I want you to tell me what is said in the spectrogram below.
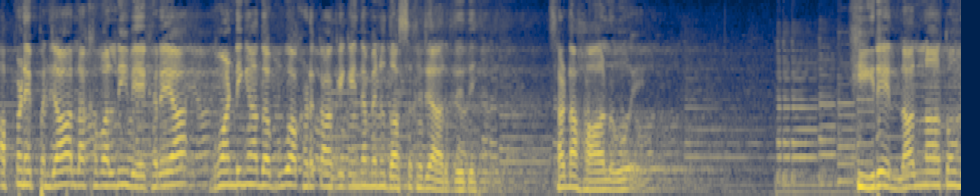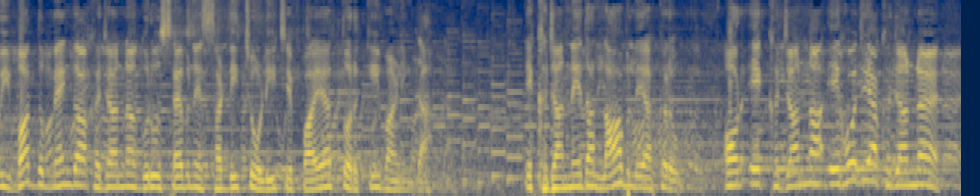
ਆਪਣੇ 50 ਲੱਖ ਵੱਲ ਨਹੀਂ ਵੇਖ ਰਿਹਾ ਗਵਾਂਡੀਆਂ ਦਾ ਬੂਹਾ ਖੜਕਾ ਕੇ ਕਹਿੰਦਾ, ਮੈਨੂੰ 10000 ਦੇ ਦੇ। ਸਾਡਾ ਹਾਲ ਉਹ ਹੈ ਹੀਰੇ ਲਾਲਾਂ ਤੋਂ ਵੀ ਵੱਧ ਮਹਿੰਗਾ ਖਜ਼ਾਨਾ ਗੁਰੂ ਸਾਹਿਬ ਨੇ ਸਾਡੀ ਝੋਲੀ 'ਚ ਪਾਇਆ ਤੁਰਕੀ ਬਾਣੀ ਦਾ? ਇਹ ਖਜ਼ਾਨੇ ਦਾ ਲਾਭ ਲਿਆ ਕਰੋ। ਔਰ ਇਹ ਖਜ਼ਾਨਾ ਇਹੋ ਜਿਹਾ ਖਜ਼ਾਨਾ ਹੈ,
